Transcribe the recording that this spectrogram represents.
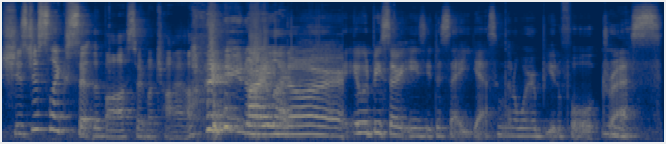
she's just like set the bar so much higher. you know, I like know. It would be so easy to say, yes, I'm going to wear a beautiful dress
